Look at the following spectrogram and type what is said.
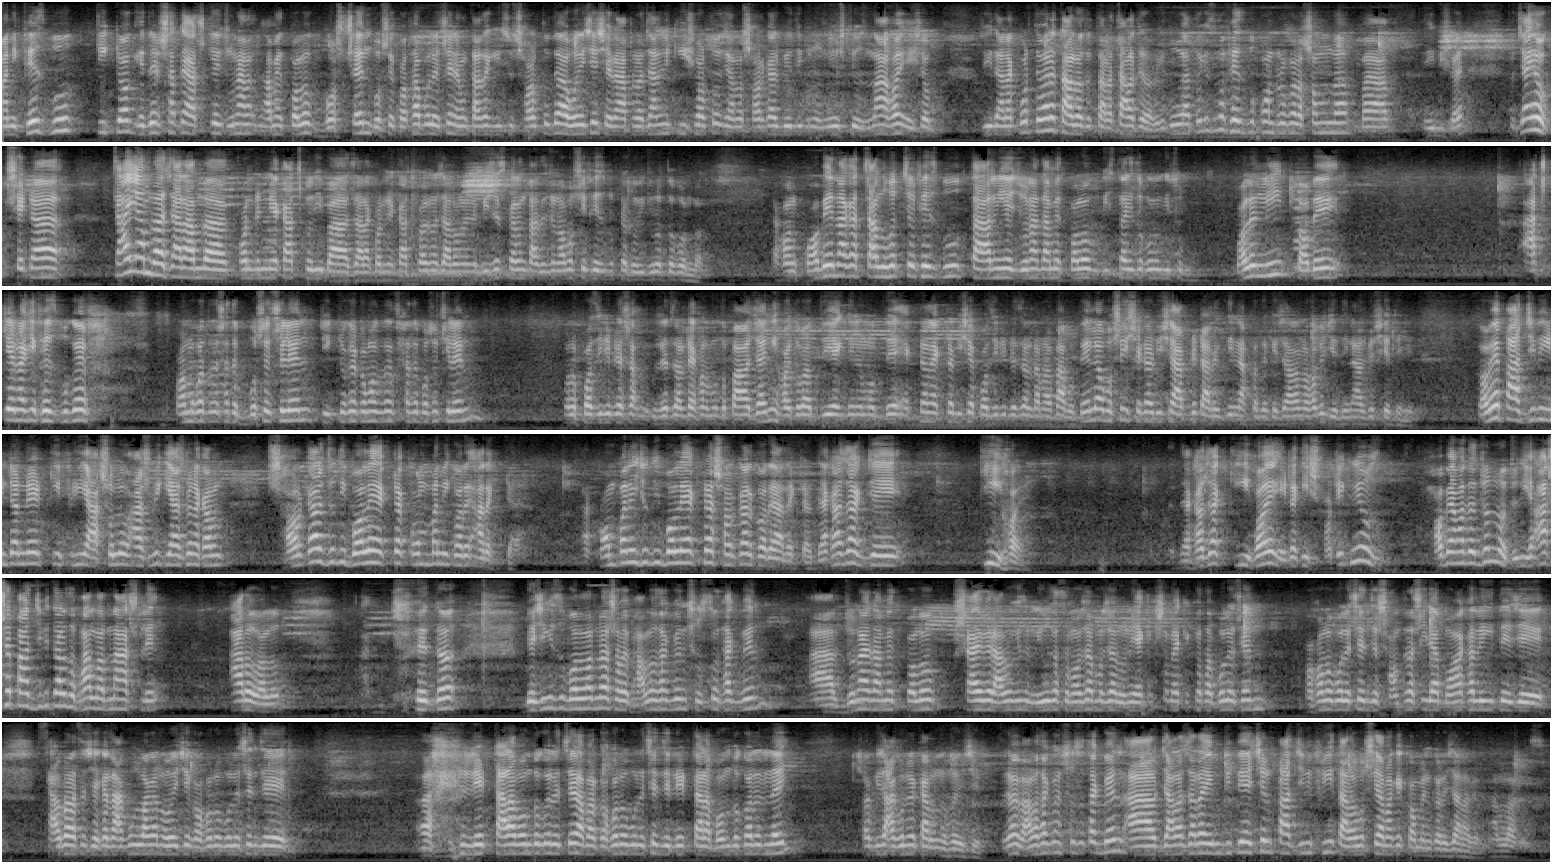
মানে ফেসবুক টিকটক এদের সাথে আজকে জুনা আহমেদ পলক বসছেন, বসে কথা বলেছেন এবং তাদের কিছু শর্ত দেওয়া হয়েছে, সেটা আপনারা জানলে কী শর্ত, যেন সরকার বিরোধী কোনো নিউজ টিউজ না হয়, এইসব যদি তারা করতে পারে, তাহলে হয়তো তারা চালাতে পারবে। কিন্তু এত কিছু ফেসবুক কন্ট্রোল করা সম্ভব না বা এই বিষয়ে। তো যাই হোক, সেটা চাই আমরা যারা আমরা কন্টেন্ট নিয়ে কাজ করি বা যারা কন্টেন্ট কাজ করেন যারা অনলাইনে বিজনেস করেন, তাদের জন্য অবশ্যই ফেসবুকটা খুবই গুরুত্বপূর্ণ। এখন কবে নাগাদ চালু হচ্ছে ফেসবুক তা নিয়ে জোনাদ আহমেদ পলক বিস্তারিত কোনো কিছু বলেননি, তবে আজকে নাকি ফেসবুকের কর্মকর্তাদের সাথে বসেছিলেন টিকটকের কর্মকর্তাদের সাথে বসেছিলেন। কোনো পজিটিভ রেজাল্ট এখন মতো পাওয়া যায়নি। হয়তো বা দুই, একদিনের মধ্যে একটা না একটা বিষয়ে পজিটিভ রেজাল্ট আমরা পাবো। পেলে অবশ্যই সেটার বিষয়ে আপডেট আরেকদিন আপনাদেরকে জানানো হবে, যেদিন আসবে সেদিনই। তবে পাঁচ জিবি ইন্টারনেট কি ফ্রি আসলেও আসবে কি আসবে না? কারণ সরকার যদি বলে একটা কোম্পানি করে আরেকটা। আর কোম্পানি যদি বলে একটা, সরকার করে আরেকটা। দেখা যাক যে কি হয়। দেখা যাক কি হয়, এটা কি সঠিক নিউজ হবে আমাদের জন্য? যদি আসে পাঁচ জিবি, তাহলে তো ভালো। আর না আসলে আরও ভালো। তো বেশি কিছু বললাম না, সবাই ভালো থাকবেন, সুস্থ থাকবেন। আর জোনায়দ আহমেদ পলক সাহেবের আরও কিছু নিউজ আছে, মজার মজার, উনি এক এক সময় এক এক কথা বলেছেন। কখনো বলেছেন যে সন্ত্রাসীরা মহাখালীতে যে সার্ভার আছে, সেখানে আগুন লাগানো হয়েছে। কখনো বলেছেন যে নেট তারা বন্ধ করেছে। আবার কখনো বলেছেন যে নেট তারা বন্ধ করেন নাই। সব কিছু আগুনের কারণে হয়েছে। সবাই ভালো থাকবেন, সুস্থ থাকবেন। আর যারা যারা এমবি পেয়েছেন, পাঁচ জিবি ফ্রি তারা অবশ্যই আমাকে কমেন্ট করে জানাবেন। আল্লাহ হাফিজ।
